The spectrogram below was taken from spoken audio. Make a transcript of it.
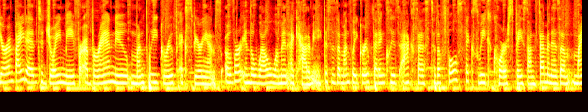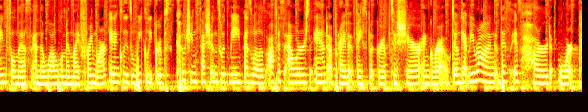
You're invited to join me for a brand new monthly group experience over in the Well Woman Academy. This is a monthly group that includes access to the full six week course based on feminism, mindfulness, and the Well Woman Life Framework. It includes weekly groups coaching sessions with me, as well as office hours and a private Facebook group to share and grow. Don't get me wrong, this is hard work,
